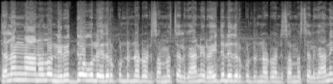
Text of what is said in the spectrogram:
తెలంగాణలో నిరుద్యోగులు ఎదుర్కొంటున్నటువంటి సమస్యలు కానీ రైతులు ఎదుర్కొంటున్నటువంటి సమస్యలు కానీ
